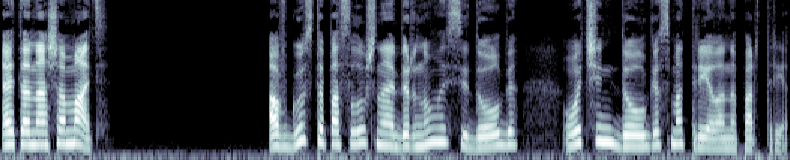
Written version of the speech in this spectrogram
«Это наша мать!» Августа послушно обернулась и долго, очень долго смотрела на портрет.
